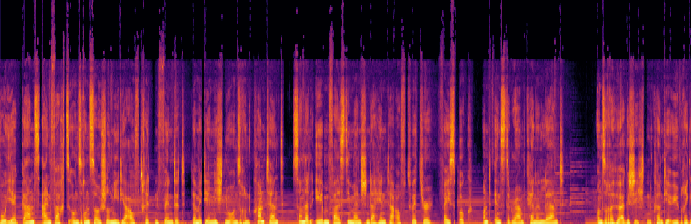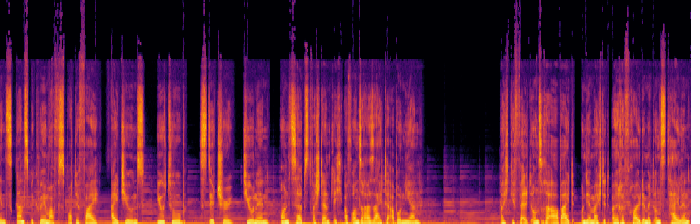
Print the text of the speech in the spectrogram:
wo ihr ganz einfach zu unseren Social Media Auftritten findet, damit ihr nicht nur unseren Content, sondern ebenfalls die Menschen dahinter auf Twitter, Facebook und Instagram kennenlernt. Unsere Hörgeschichten könnt ihr übrigens ganz bequem auf Spotify, iTunes, YouTube, Stitcher, TuneIn und selbstverständlich auf unserer Seite abonnieren. Euch gefällt unsere Arbeit und ihr möchtet eure Freude mit uns teilen?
